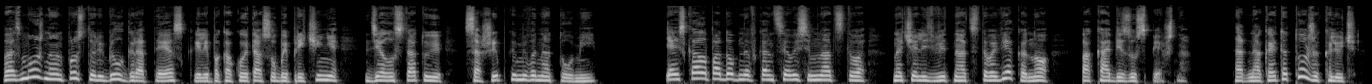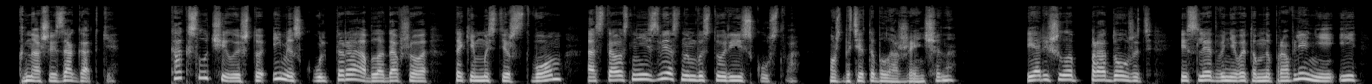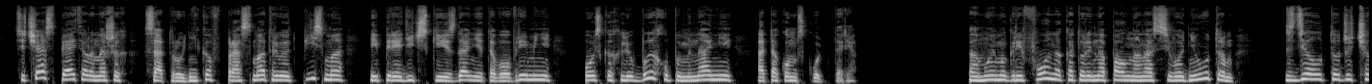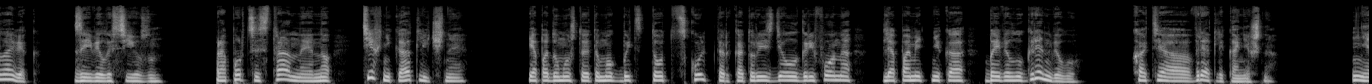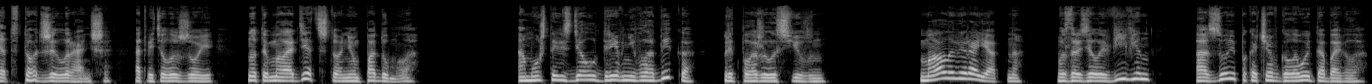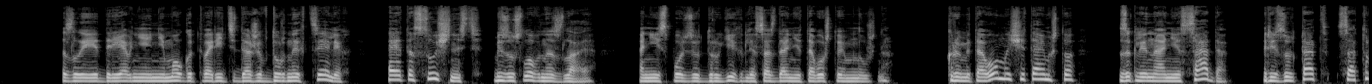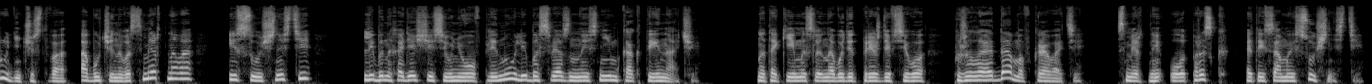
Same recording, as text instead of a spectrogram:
Возможно, он просто любил гротеск или по какой-то особой причине делал статуи с ошибками в анатомии. Я искала подобное в конце XVIII – начале XIX века, но пока безуспешно. Однако это тоже ключ к нашей загадке. Как случилось, что имя скульптора, обладавшего таким мастерством, осталось неизвестным в истории искусства? Может быть, это была женщина? Я решила продолжить исследование в этом направлении, и сейчас пятеро наших сотрудников просматривают письма и периодические издания того времени в поисках любых упоминаний о таком скульпторе. «По-моему, Грифона, который напал на нас сегодня утром, сделал тот же человек», — заявила Сьюзен. «Пропорции странные, но техника отличная. Я подумал, что это мог быть тот скульптор, который сделал Грифона для памятника Бевилу Гренвиллу. Хотя вряд ли, конечно». «Нет, тот жил раньше», — ответила Зои. «Но ты молодец, что о нем подумала». «А может, их сделал древний владыка?» — предположила Сьюзен. «Маловероятно», — возразила Вивьен а Зои, покачав головой, добавила. «Злые древние не могут творить даже в дурных целях, а эта сущность, безусловно, злая. Они используют других для создания того, что им нужно. Кроме того, мы считаем, что заклинание сада — результат сотрудничества обученного смертного и сущности, либо находящейся у него в плену, либо связанные с ним как-то иначе. Но такие мысли наводит прежде всего пожилая дама в кровати, смертный отпрыск этой самой сущности.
